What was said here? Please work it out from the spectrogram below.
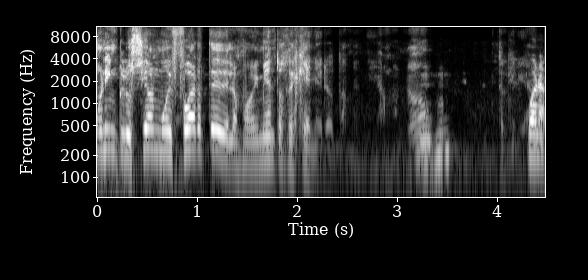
una, inclusión muy fuerte de los movimientos de género también, digamos, ¿no? Uh -huh. Bueno,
